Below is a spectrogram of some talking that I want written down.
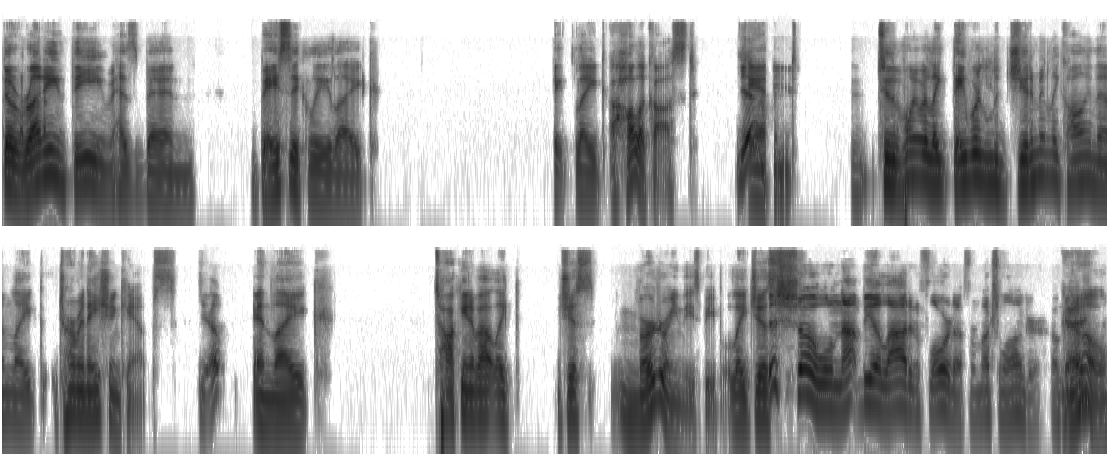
the running theme has been basically like like a holocaust Yeah. and to the point where like they were legitimately calling them like termination camps Yep. and like talking about like just murdering these people like just This show will not be allowed in Florida for much longer. Okay. no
